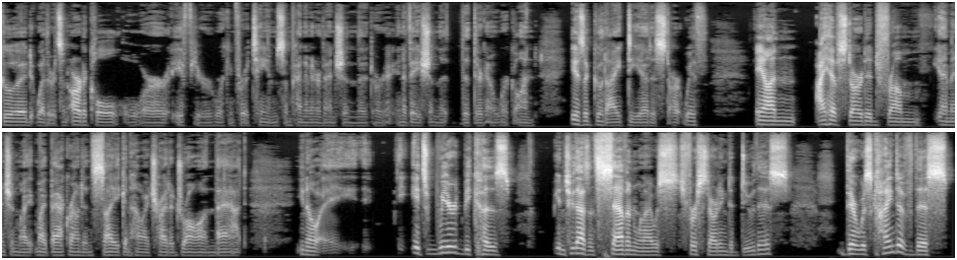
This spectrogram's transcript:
good, whether it's an article or if you're working for a team, some kind of intervention that or innovation that, that they're going to work on is a good idea to start with. And I have started from, I mentioned my, my background in psych and how I try to draw on that. You know, eh, it's weird because in 2007, when I was first starting to do this, there was kind of this,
